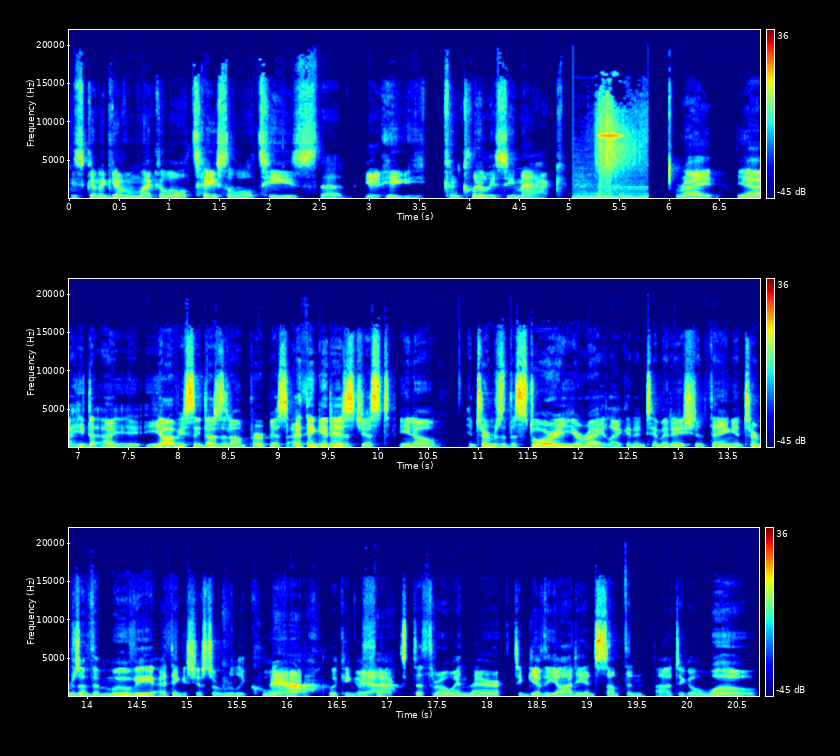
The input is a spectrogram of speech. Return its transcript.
he's going to give him like a little taste, a little tease that he, he can clearly see Mac. Right. Yeah, he he obviously does it on purpose. I think it is just, you know, in terms of the story, you're right, like an intimidation thing. In terms of the movie, I think it's just a really cool Yeah. looking Yeah. effect to throw in there to give the audience something uh, to go, whoa.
